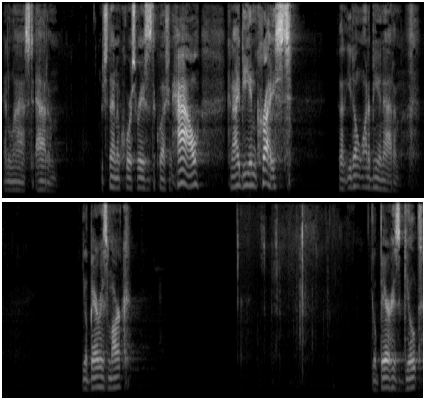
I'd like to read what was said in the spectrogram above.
and last Adam. Which then, of course, raises the question how can I be in Christ you don't want to be in Adam? You'll bear his mark. You'll bear his guilt.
